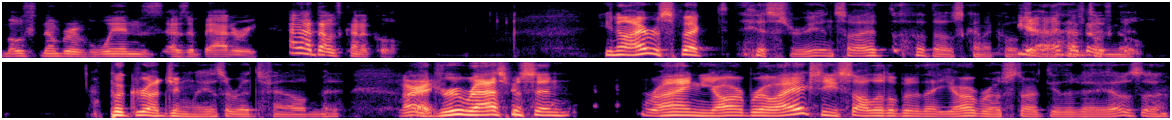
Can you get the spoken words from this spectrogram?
most number of wins as a battery. I thought that was kind of cool. You know, I respect history, and so I thought that was kind of cool. Yeah, I have thought to admit. cool. Begrudgingly, as a Reds fan, I'll admit it. All right. Uh. Drew Rasmussen, Ryan Yarbrough. I actually saw a little bit of that Yarbrough start the other day. That was a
